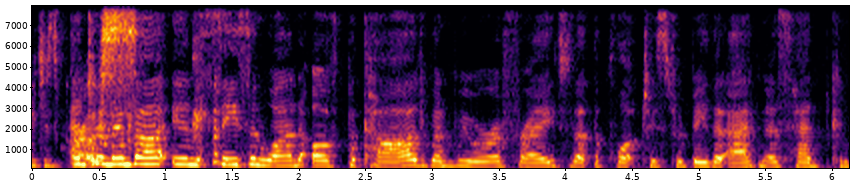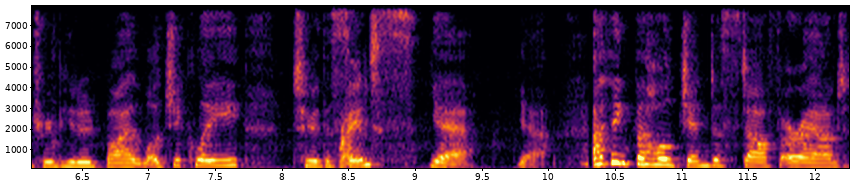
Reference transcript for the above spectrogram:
which is gross. And remember in season one of Picard when we were afraid that the plot twist would be that Agnes had contributed biologically to the Right. synths? Yeah, yeah. I think the whole gender stuff around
